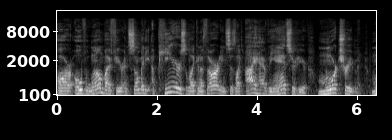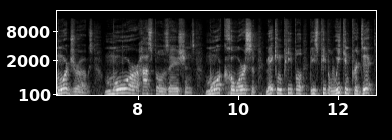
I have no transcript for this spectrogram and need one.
are overwhelmed by fear and somebody appears like an authority and says like i have the answer here. More treatment more drugs more hospitalizations more coercive making people these people we can predict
